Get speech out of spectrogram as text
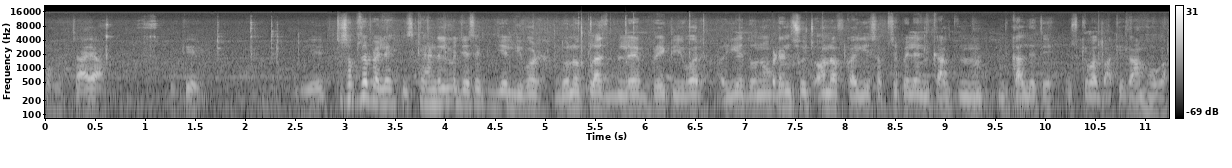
पहुँचाया। ओके, ये। तो सबसे पहले इसके हैंडल में जैसे कि ये लीवर, दोनों क्लच ब्रेक लीवर और ये दोनों बटन स्विच ऑन ऑफ़ का ये सबसे पहले निकाल निकाल देते उसके बाद बाकी काम होगा।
